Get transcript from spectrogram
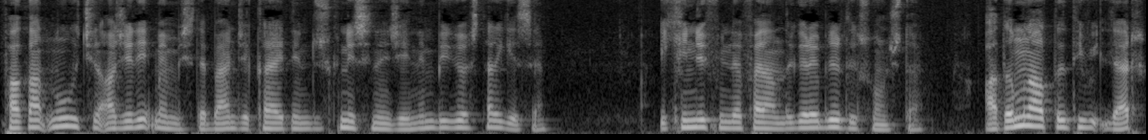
Fakat Null için acele etmemesi de bence karakterin düşkün esinleneceğinin bir göstergesi. İkinci filmde falan da görebilirdik sonuçta. Adamın attığı tweetler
